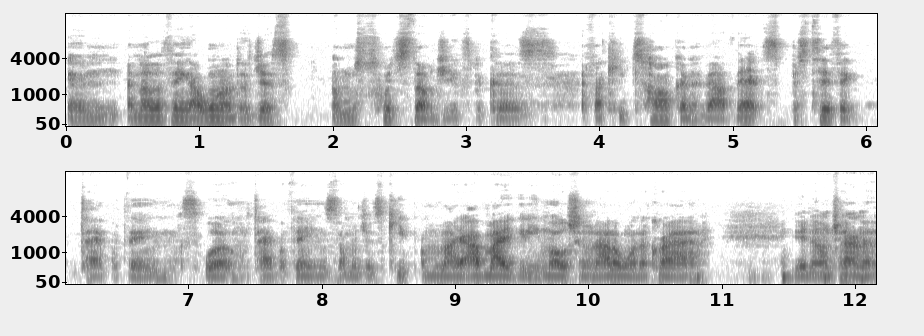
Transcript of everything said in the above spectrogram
And another thing I wanted to just I'm gonna switch subjects because if I keep talking about that specific type of things, well, type of things, I'm gonna just keep. I'm like I might get emotional. I don't want to cry. You know, I'm trying to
